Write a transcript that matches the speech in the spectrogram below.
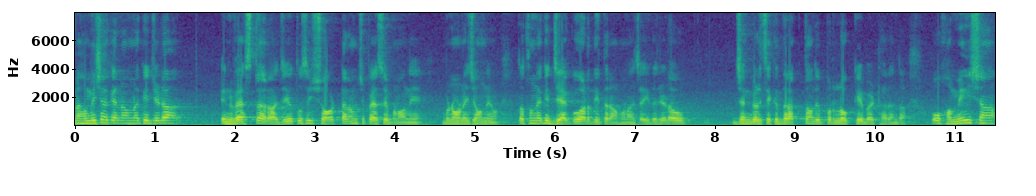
ਮੈਂ ਹਮੇਸ਼ਾ ਕਹਿੰਦਾ ਹੁੰਦਾ ਕਿ ਜਿਹੜਾ ਇਨਵੈਸਟਰ ਆ, ਜੇ ਤੁਸੀਂ ਸ਼ਾਰਟ ਟਰਮ 'ਚ ਪੈਸੇ ਬਣਾਉਣੇ ਬਣਾਉਣੇ ਚਾਹੁੰਦੇ ਹੋ, ਤਾਂ ਤੁਹਾਨੂੰ ਇੱਕ ਜੈਗੁਆਰ ਦੀ ਤਰ੍ਹਾਂ ਹੋਣਾ ਚਾਹੀਦਾ, ਜਿਹੜਾ ਉਹ ਜੰਗਲ 'ਚ ਇੱਕ ਦਰਖਤਾਂ ਦੇ ਉੱਪਰ ਲੁੱਕ ਕੇ ਬੈਠਾ ਰਹਿੰਦਾ। ਉਹ ਹਮੇਸ਼ਾ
